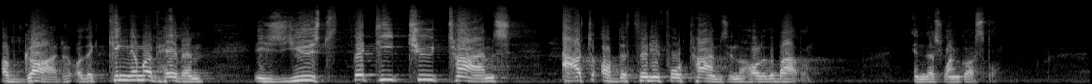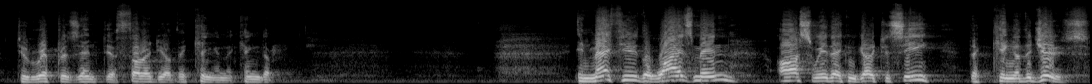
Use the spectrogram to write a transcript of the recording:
of God or the kingdom of heaven is used 32 times out of the 34 times in the whole of the Bible in this one gospel to represent the authority of the king and the kingdom. In Matthew, the wise men ask where they can go to see the king of the Jews.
